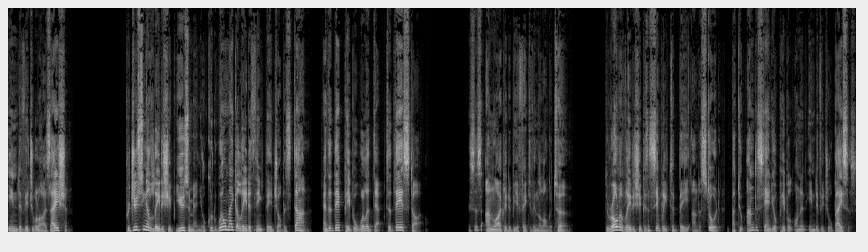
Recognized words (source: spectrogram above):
individualisation. Producing a leadership user manual could well make a leader think their job is done and that their people will adapt to their style. This is unlikely to be effective in the longer term. The role of leadership isn't simply to be understood, but to understand your people on an individual basis.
